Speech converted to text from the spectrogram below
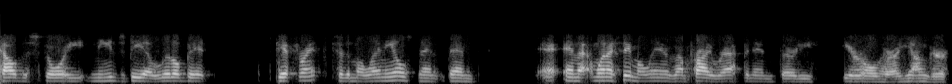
tell the story needs to be a little bit different to the millennials than than. And when I say millennials, I'm probably wrapping in 30 year old or younger.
